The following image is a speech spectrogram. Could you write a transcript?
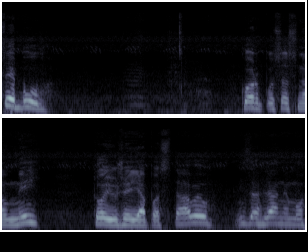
Це був корпус основний. Той вже я поставив. І заглянемо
